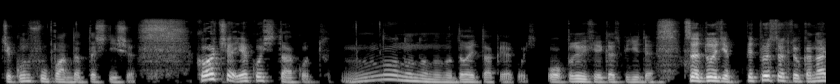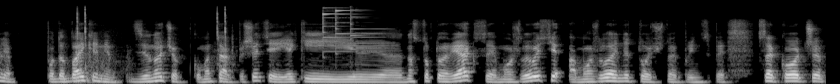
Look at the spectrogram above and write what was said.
Чи кунг-фу панда, точніше. Коротше, якось так от. Ну, ну, ну, ну, ну, давай так якось. О, привіт, якась підійде. Все, друзі, підписуйтесь на каналі, подобайками, дзвіночок, коментар пишіть, які е, наступна реакція, можливості, а можливо і не точно, в принципі. Все, коротше,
